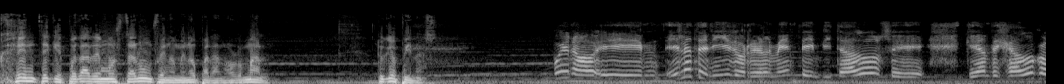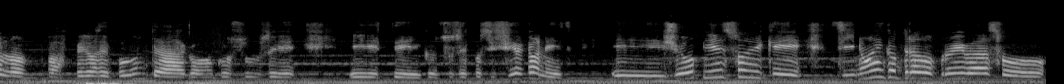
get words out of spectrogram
gente que pueda demostrar un fenómeno paranormal. ¿Tú qué opinas? Bueno, eh, él ha tenido realmente invitados eh, que han dejado con los, pelos de punta, con, sus eh, este, con sus exposiciones. yo pienso de que si no ha encontrado pruebas o,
